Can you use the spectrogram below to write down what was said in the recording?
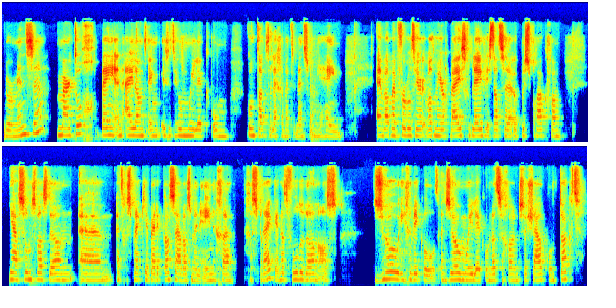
door mensen, maar toch ben je een eiland en is het heel moeilijk om contact te leggen met de mensen om je heen. En wat me bijvoorbeeld heel, wat me heel erg bij is gebleven, is dat ze ook besprak van ja, soms was dan um, het gesprekje bij de kassa was mijn enige gesprek. En dat voelde dan als zo ingewikkeld en zo moeilijk, omdat ze gewoon sociaal contact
